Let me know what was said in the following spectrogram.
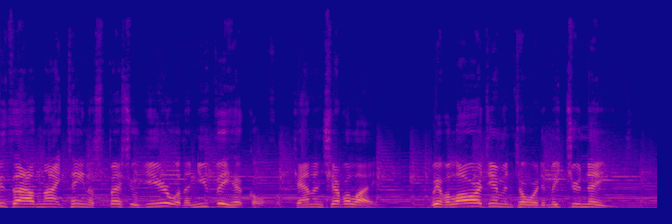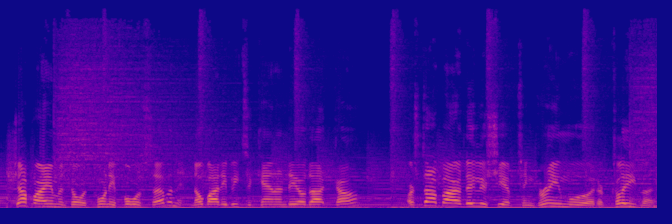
2019 a special year with a new vehicle from Cannon Chevrolet. We have a large inventory to meet your needs. Shop our inventory 24 7 at nobodybeatsacannondeal.com or stop by our dealerships in Greenwood or Cleveland.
